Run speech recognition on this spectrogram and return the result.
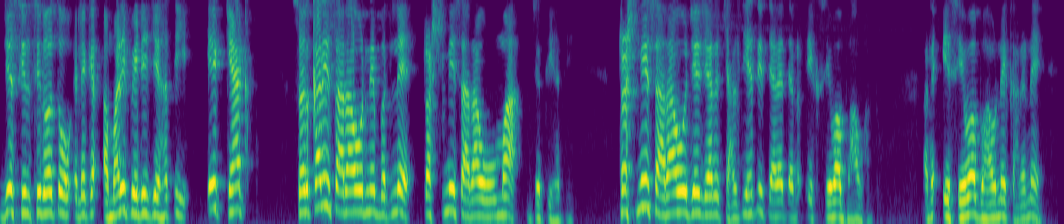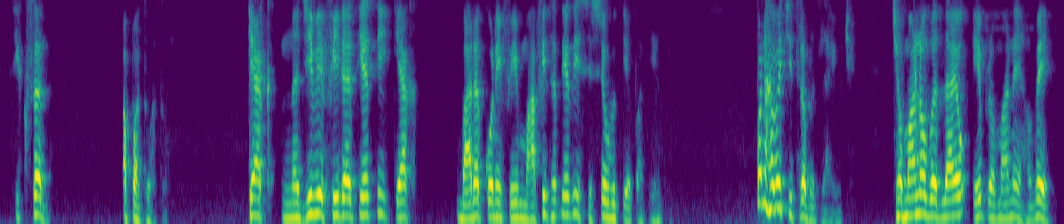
જે સિલસિલો હતો, એટલે કે અમારી પેઢી જે હતી, એ ક્યાંક સરકારી શાળાઓને બદલે ટ્રસ્ટની શાળાઓમાં જતી હતી. ટ્રસ્ટની શાળાઓ જે જ્યારે ચાલતી હતી, ત્યારે તેનો એક સેવા ભાવ હતો. અને એ સેવા ભાવને કારણે શિક્ષણ અપાતું હતું. ક્યાંક નજીવી ફી રહેતી હતી, ક્યાંક બાળકોની ફી માફી થતી હતી, શિષ્યવૃત્તિ અપાતી હતી. પણ હવે ચિત્ર બદલાયું છે. જમાનો બદલાયો એ પ્રમાણે હવે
